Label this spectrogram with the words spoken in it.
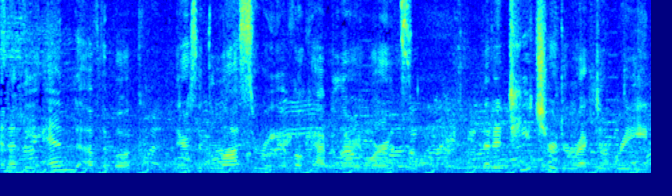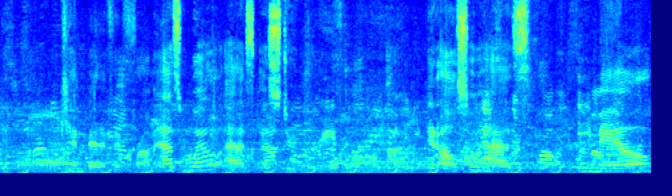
And at the end of the book, there's a glossary of vocabulary words that a teacher directed read can benefit from as well as a student read. It also has email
